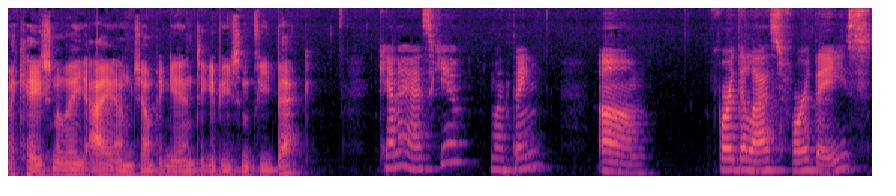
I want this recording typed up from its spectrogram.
Occasionally, I am jumping in to give you some feedback. Can I ask you one thing? Um, for the last four days,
